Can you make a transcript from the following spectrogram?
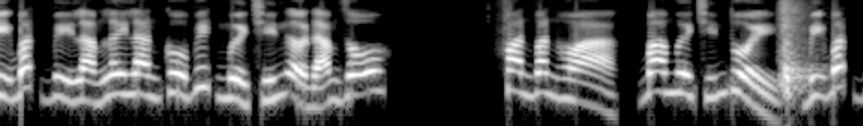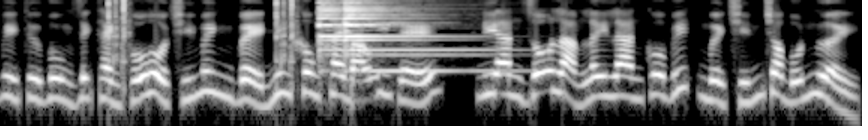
bị bắt vì làm lây lan COVID-19 ở đám rỗ Phan Văn Hòa, 39 tuổi, bị bắt vì từ vùng dịch thành phố Hồ Chí Minh về nhưng không khai báo y tế, đi ăn dỗ làm lây lan COVID-19 cho 4 người.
